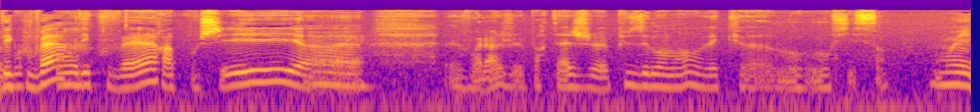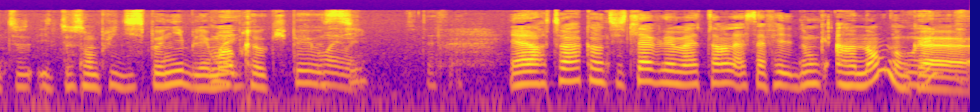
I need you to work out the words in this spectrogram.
Découvert. beaucoup- découvert, approché. Ouais. voilà, je partage plus de moments avec mon, mon fils. Oui, ils te, ils te sont plus disponibles et moins préoccupés aussi. Ouais, tout à fait. Et alors toi, quand tu te lèves le matin, là, ça fait donc un an, donc Oui. euh,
